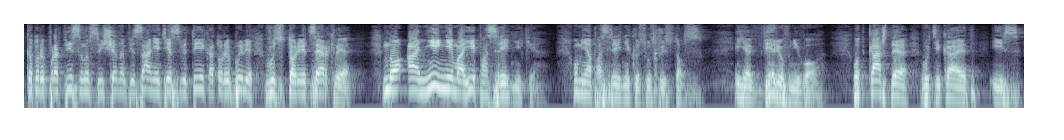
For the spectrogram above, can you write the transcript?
который прописан в Священном Писании, те святые, которые были в истории церкви. Но они не мои посредники. У меня посредник Иисус Христос. И я верю в Него. Вот каждое вытекает из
